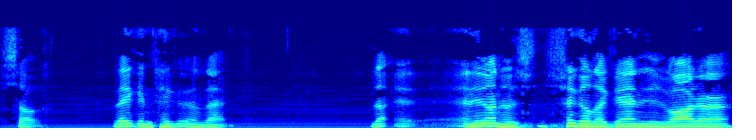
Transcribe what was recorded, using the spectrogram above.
So they can take them back. The, anyone who's sprinkled like Ganges water,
